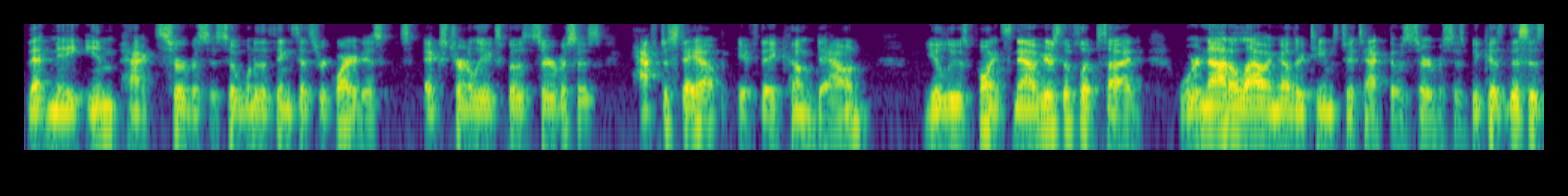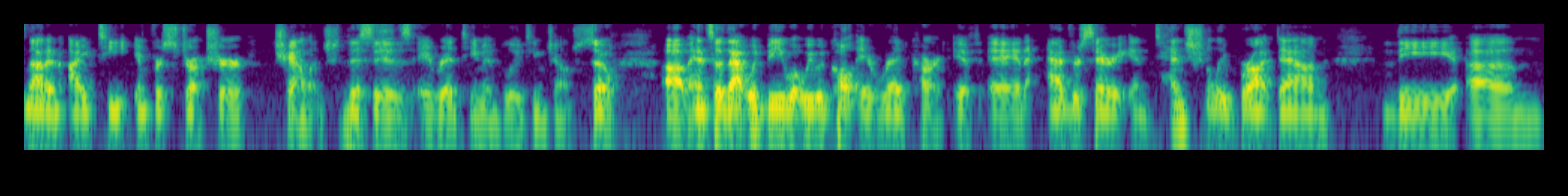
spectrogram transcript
that may impact services. So, one of the things that's required is externally exposed services have to stay up. If they come down, you lose points. Now, here's the flip side we're not allowing other teams to attack those services because this is not an IT infrastructure challenge. This is a red team and blue team challenge. So, um, and so that would be what we would call a red card. If a, an adversary intentionally brought down the um,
